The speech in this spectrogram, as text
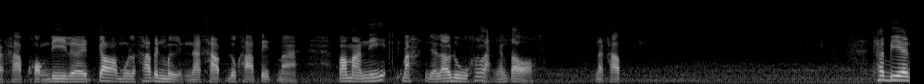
นะครับ ของดีเลยก็มูลค่าเป็นหมื่นนะครับ ลูกค้าติดมา ประมาณนี้มาเดี๋ยวเราดูข้างหลังกันต่อนะครับ ทะเบียน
